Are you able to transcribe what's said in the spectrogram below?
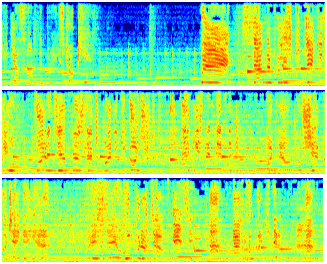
ये क्या सामने पुलिस चौकी है? सामने पुलिस की चेकिंग है। फ़ौरन से अपना असला छुपाने की कोशिश करो हरगिज न करना वरना उनको शक हो जाएगा यार। वैसे ऊपर उठाओ ऐसे। हाँ ताली ऊपर की तरफ़। हाँ।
